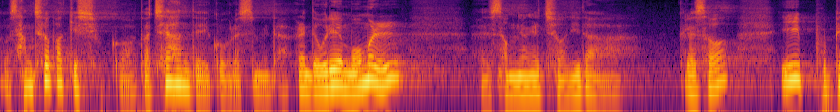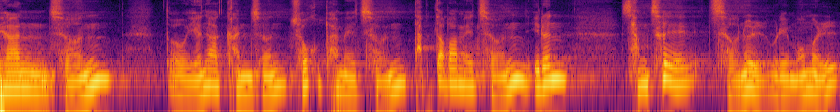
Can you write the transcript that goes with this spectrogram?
또 상처받기 쉽고 또 제한되어 있고 그렇습니다. 그런데 우리의 몸을 성령의 전이다. 그래서 이 부패한 전, 또 연약한 전, 조급함의 전, 답답함의 전, 이런 상처의 전을, 우리의 몸을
